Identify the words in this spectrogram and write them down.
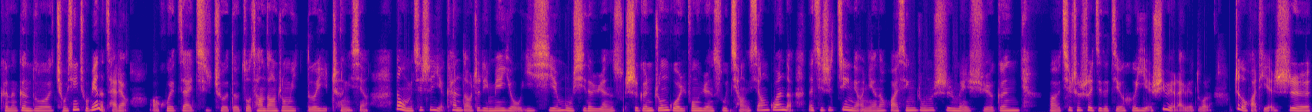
可能更多求新求变的材料。呃，会在汽车的座舱当中得以呈现。那我们其实也看到这里面有一些木系的元素是跟中国风元素强相关的。那其实近两年的话，新中式美学跟呃汽车设计的结合也是越来越多了。这个话题也是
